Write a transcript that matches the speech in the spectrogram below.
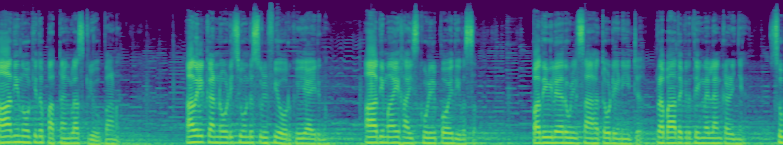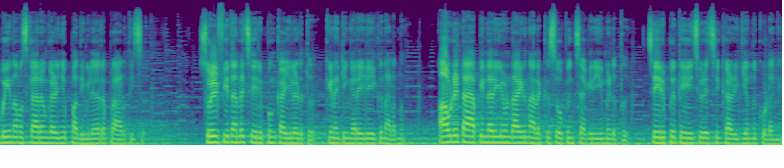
ആദ്യം നോക്കിയത് പത്താം ക്ലാസ് ഗ്രൂപ്പാണ് അതിൽ കണ്ണോടിച്ചുകൊണ്ട് സുൽഫി ഓർക്കുകയായിരുന്നു. ആദ്യമായി ഹൈസ്കൂളിൽ പോയ ദിവസം. പതിവിലേറെ ഉത്സാഹത്തോടെ എണീറ്റ് പ്രഭാത കൃത്യങ്ങളെല്ലാം കഴിഞ്ഞ് സുബൈ നമസ്കാരം കഴിഞ്ഞ് പതിവിലേറെ പ്രാർത്ഥിച്ച് സുൽഫി തന്റെ ചെരുപ്പും കയ്യിലെടുത്ത് കിണറ്റിൻകരയിലേക്ക് നടന്നു. അവിടെ ടാപ്പിന്റെ അരികിലുണ്ടായിരുന്ന അലക്ക് സോപ്പും ചകിരിയും എടുത്ത് ചെരുപ്പ് തേച്ചുരച്ച് കഴുകിയൊന്ന് കുടഞ്ഞ്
